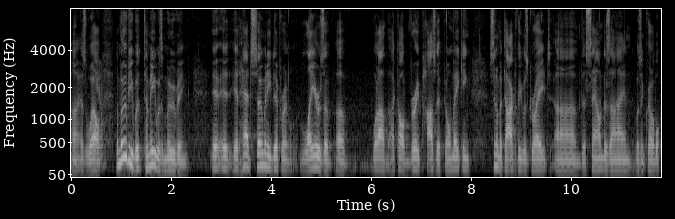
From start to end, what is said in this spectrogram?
uh, as well. Yeah. The movie, was, to me, was moving. It, it, it had so many different layers of, of what I, I call very positive filmmaking. Cinematography was great. Uh, the sound design was incredible.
